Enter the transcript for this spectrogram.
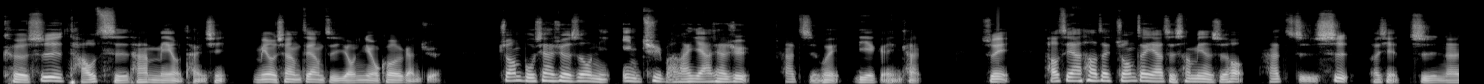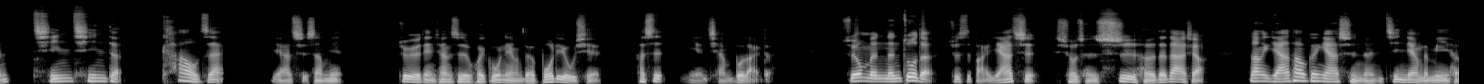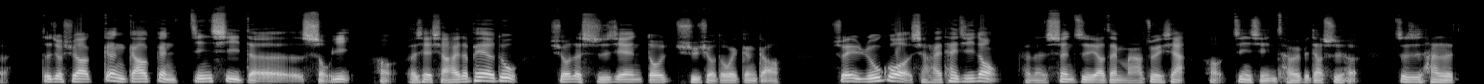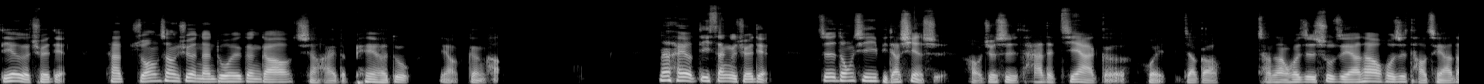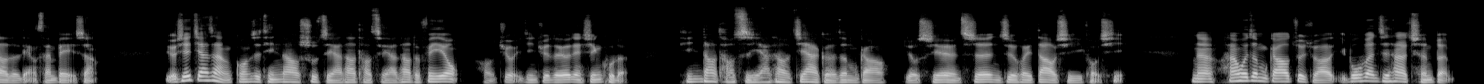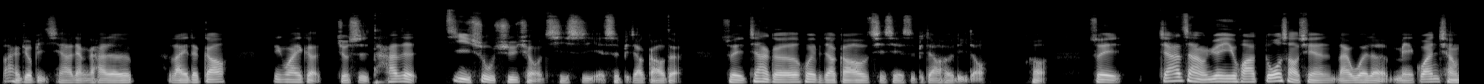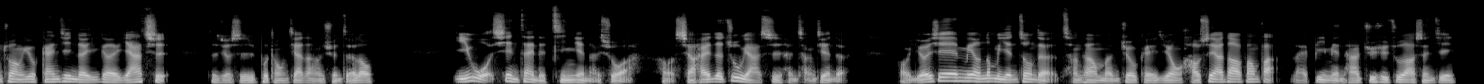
可是陶瓷它没有弹性，没有像这样子有纽扣的感觉，装不下去的时候，你硬去把它压下去，它只会裂给你看。所以陶瓷牙套在装在牙齿上面的时候，它只是而且只能轻轻的靠在牙齿上面，就有点像是灰姑娘的玻璃舞鞋，它是勉强不来的。所以我们能做的就是把牙齿修成适合的大小，让牙套跟牙齿能尽量的密合。这就需要更高、更精细的手艺，好，而且小孩的配合度、修的时间都需求都会更高。所以，如果小孩太激动，可能甚至要在麻醉下，好进行才会比较适合。这是它的第二个缺点，它装上去的难度会更高，小孩的配合度要更好。那还有第三个缺点，这东西比较现实，好，就是它的价格会比较高，常常会是树脂牙套或是陶瓷牙套的两三倍以上。有些家长光是听到树脂牙套、陶瓷牙套的费用，哦，就已经觉得有点辛苦了。听到陶瓷牙套价格这么高，有些人甚至会倒吸一口气。那它会这么高，最主要一部分是它的成本本来就比其他两个还来得高，另外一个就是它的技术需求其实也是比较高的，所以价格会比较高，其实也是比较合理的哦。好，所以家长愿意花多少钱来为了美观、强壮又干净的一个牙齿？这就是不同家长的选择喽。以我现在的经验来说啊，好，小孩的蛀牙是很常见的。哦，有一些没有那么严重的，常常我们就可以用豪氏牙套的方法来避免它继续蛀到神经。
